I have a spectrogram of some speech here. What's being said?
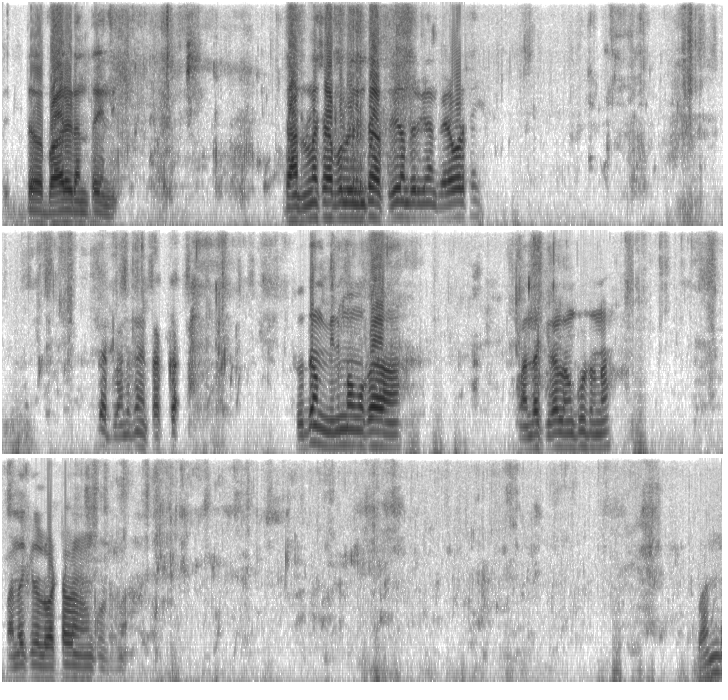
పెద్ద బారెడంత అయింది. దాంట్లో ఉన్న చేపలు ఇంత ఫ్రీడమ్ దొరికినాక ఎడబడతాయి అట్లా అందుకని తక్క చూద్దాం మినిమం ఒక వంద కిలోలు అనుకుంటున్నా. వంద కిలోలు పట్టాలని అనుకుంటున్నా. వంద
